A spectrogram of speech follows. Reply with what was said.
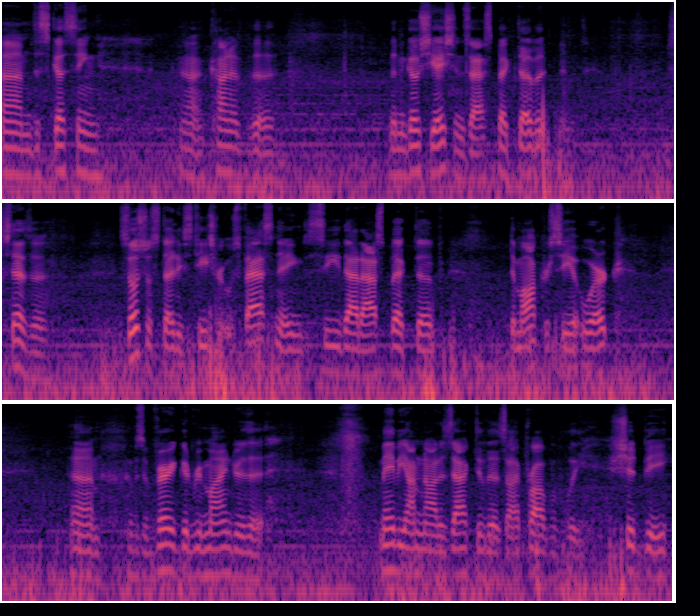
um, discussing uh, kind of the the negotiations aspect of it. And just as a social studies teacher, it was fascinating to see that aspect of democracy at work. Um, it was a very good reminder that maybe I'm not as active as I probably should be.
